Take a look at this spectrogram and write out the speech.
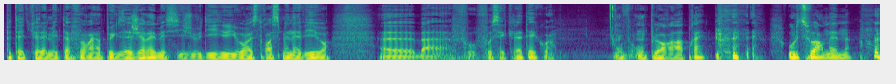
peut-être que la métaphore est un peu exagérée, mais si je vous dis il vous reste trois semaines à vivre, bah faut faut s'éclater quoi. On, on pleurera après ou le soir même.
